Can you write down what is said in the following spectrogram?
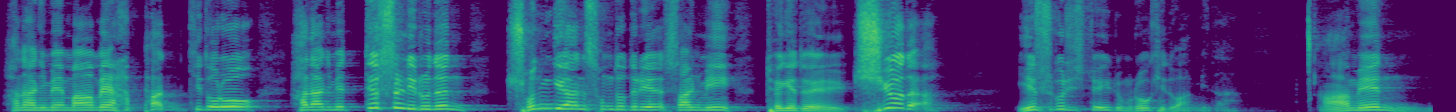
하나님의 마음에 합한 기도로 하나님의 뜻을 이루는 존귀한 성도들의 삶이 되게 될 치요다. 예수 그리스도의 이름으로 기도합니다. 아멘.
